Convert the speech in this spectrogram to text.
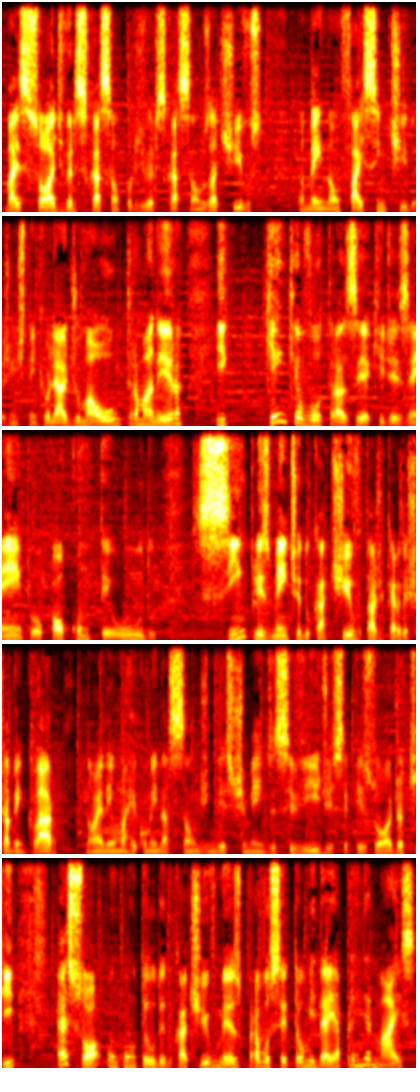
Mas só a diversificação por diversificação dos ativos também não faz sentido. A gente tem que olhar de uma outra maneira e Quem que eu vou trazer aqui de exemplo, ou qual conteúdo simplesmente educativo, tá? Já quero deixar bem claro, não é nenhuma recomendação de investimentos esse vídeo, esse episódio aqui, é só um conteúdo educativo mesmo para você ter uma ideia e aprender mais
